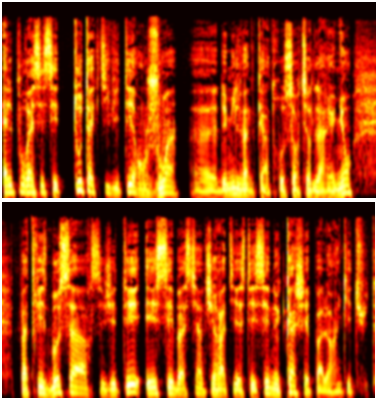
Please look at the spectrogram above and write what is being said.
elle pourrait cesser toute activité en juin 2024. Euh, Au sortir de la réunion, Patrice Bossard, CGT, et Sébastien Tirati, STC, ne cachaient pas leur inquiétude.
